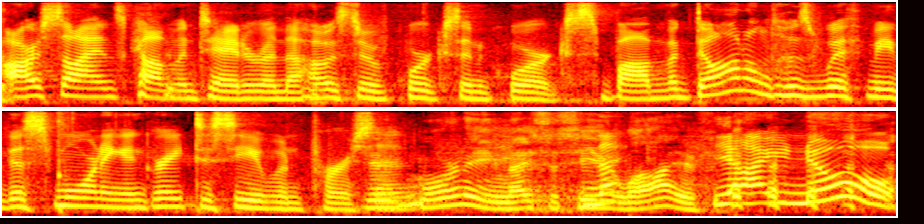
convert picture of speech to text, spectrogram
Our science commentator and the host of Quirks and Quarks, Bob McDonald, who's with me this morning, and great to see you in person. Good morning. Nice to see you live. yeah, I know.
